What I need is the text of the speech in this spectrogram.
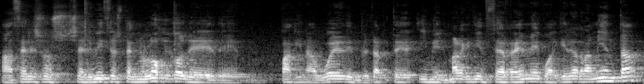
a hacer esos servicios tecnológicos de, de página web, de implementarte email marketing, CRM, cualquier herramienta,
